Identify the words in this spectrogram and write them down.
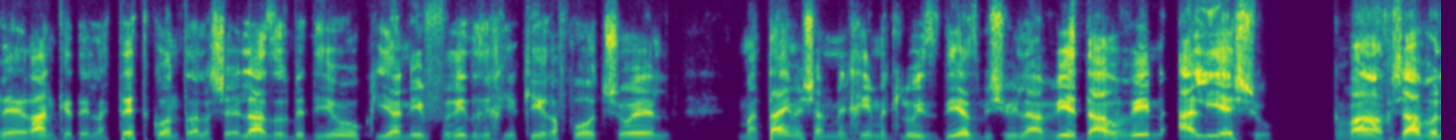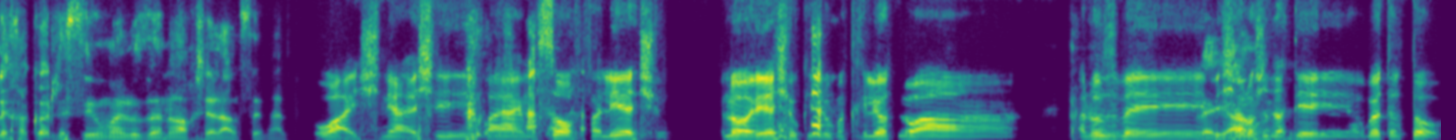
וערן, כדי לתת קונטרה לשאלה הזאת בדיוק, יניב פרידריך יקיר הפוד שואל, מתי משנמכים את לואיס דיאז בשביל להביא את דרווין על ישו? כבר עכשיו או לחכות לסיום הלו"ז הנוח של ארסנל? וואי, שנייה, יש לי בעיה עם הסוף, על ישו. לא, ישו כאילו מתחיל להיות לו ה- הלו"ז ב-. בשלוש לדעתי הרבה יותר טוב.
